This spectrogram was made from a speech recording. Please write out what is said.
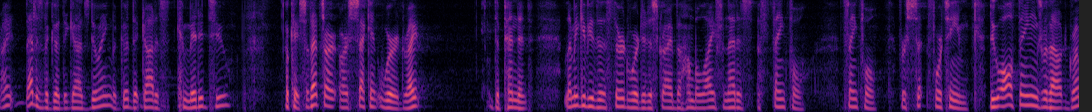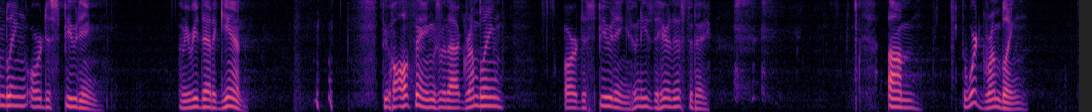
Right? That is the good that God's doing, the good that God is committed to. Okay, so that's our, our second word, right? Dependent. Let me give you the third word to describe the humble life, and that is thankful. Thankful. Verse 14. Do all things without grumbling or disputing. Let me read that again. Do all things without grumbling or disputing. Who needs to hear this today? Um, the word grumbling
